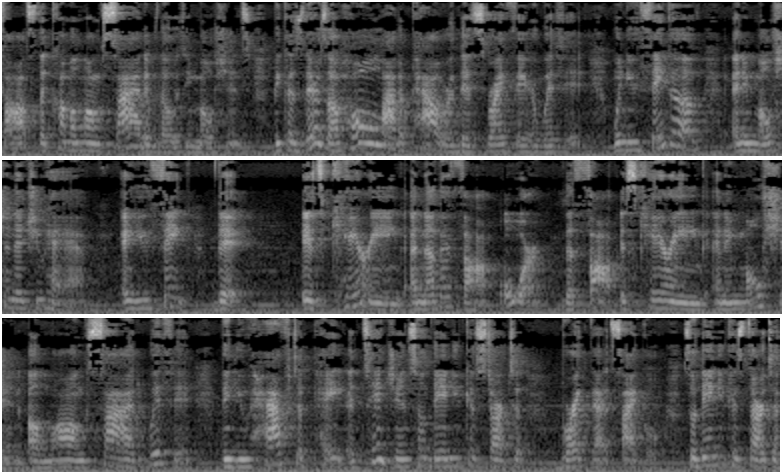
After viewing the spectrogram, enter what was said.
thoughts that come alongside of those emotions, because there's a whole lot of power that's right there with it. When you think of an emotion that you have and you think that it's carrying another thought or the thought is carrying an emotion alongside with it, then you have to pay attention so then you can start to break that cycle. So then you can start to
